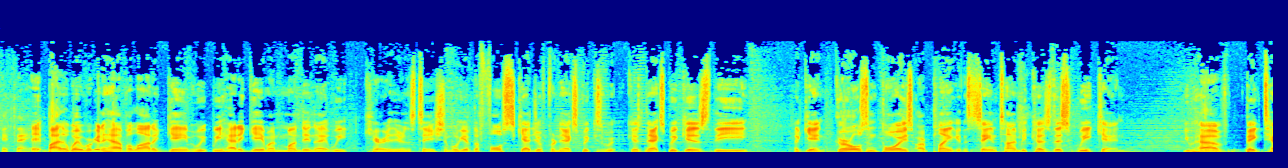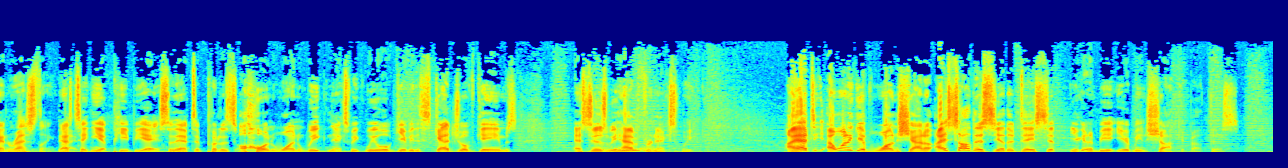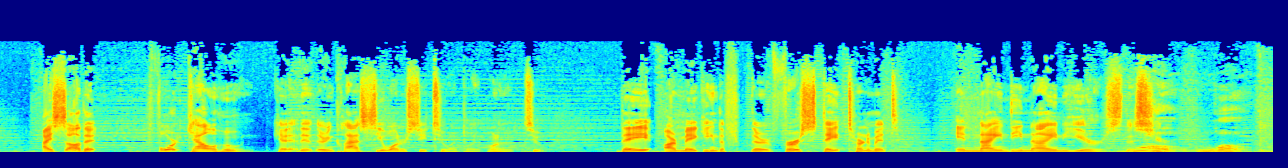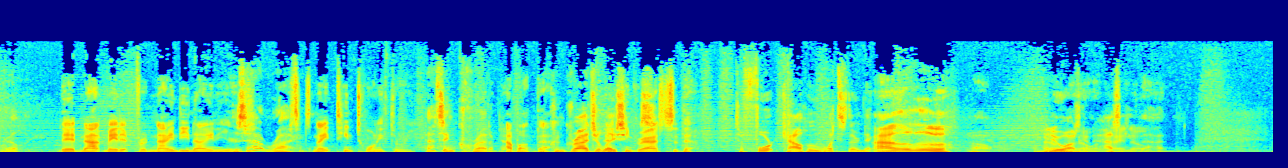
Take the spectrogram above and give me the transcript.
Okay, thank Hey, by the way, we're going to have a lot of games. We, we had a game on Monday night we carried here in the station. We'll give the full schedule for next week because next week is the, again, girls and boys are playing at the same time because this weekend you have Big Ten Wrestling. That's Right. taking up PBA. So they have to put us all in one week next week. We will give you the schedule of games as soon as we have it for next week. I had to. I want to give one shout out. I saw this the other day. Sip, you're gonna be. You're being shocked about this. I saw that Fort Calhoun. Okay, they- they're in Class C1 or C2, I believe, one of the two. They are making the their first state tournament in 99 years this Whoa, year. whoa, really? They had not made it for 99 years. Is that right? Since 1923. That's incredible. How about that? Well, congratulations. Yeah, congrats to them. to Fort Calhoun. What's their nickname? Uh, oh, I knew I was going to ask you that.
